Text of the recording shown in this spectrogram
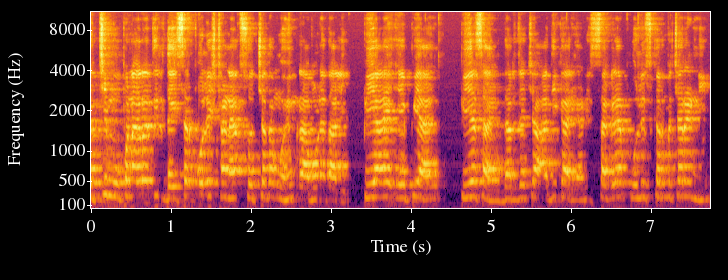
पश्चिम उपनगरातील दहिसर पोलीस ठाण्यात स्वच्छता मोहीम राबवण्यात आली. P I A P I P S I दर्जाच्या अधिकारी आणि सगळ्या पोलीस कर्मचाऱ्यांनी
